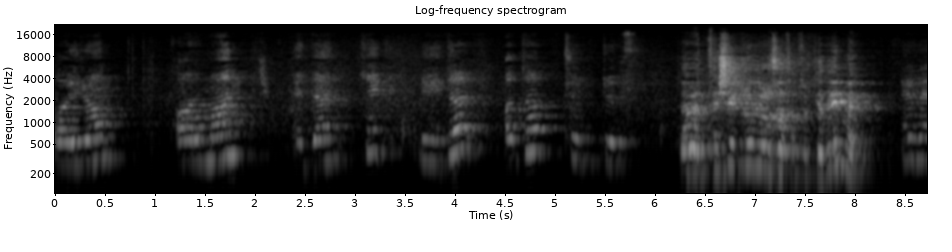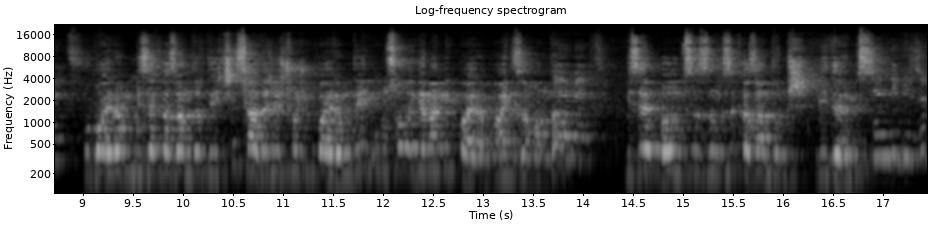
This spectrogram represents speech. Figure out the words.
bayram armağan eden tek lider Atatürk'tür. Evet, teşekkür ediyoruz Atatürk'e değil mi? Evet. Bu bayramı bize kazandırdığı için sadece çocuk bayramı değil, ulusal egemenlik bayramı aynı zamanda. Evet. Bize bağımsızlığımızı kazandırmış liderimiz. Şimdi bizi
